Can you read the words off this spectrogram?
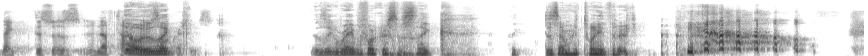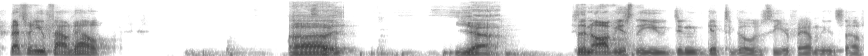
like this was enough time? Yo, it was like- Christmas. It was like right before Christmas, like, like December twenty third. That's when you found out. Uh, so, yeah. so then obviously you didn't get to go see your family and stuff.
